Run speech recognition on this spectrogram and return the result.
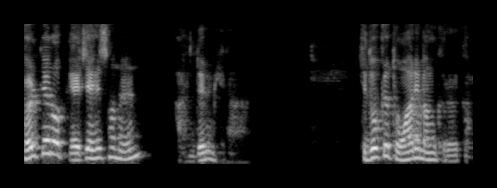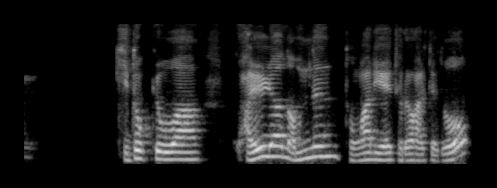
절대로 배제해서는 안 됩니다. 기독교 동아리만 그럴까요? 기독교와 관련 없는 동아리에 들어갈 때도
